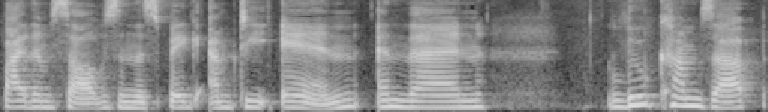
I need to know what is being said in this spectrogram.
by themselves in this big empty inn. And then Luke comes up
